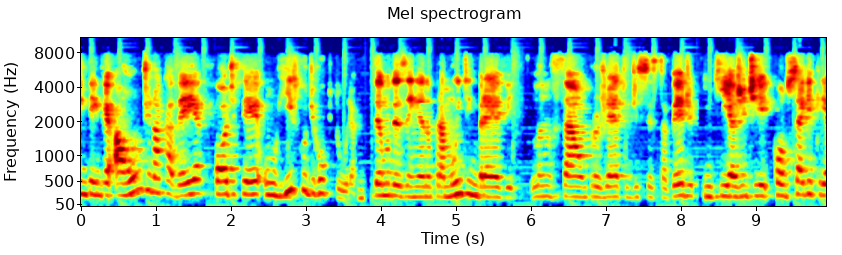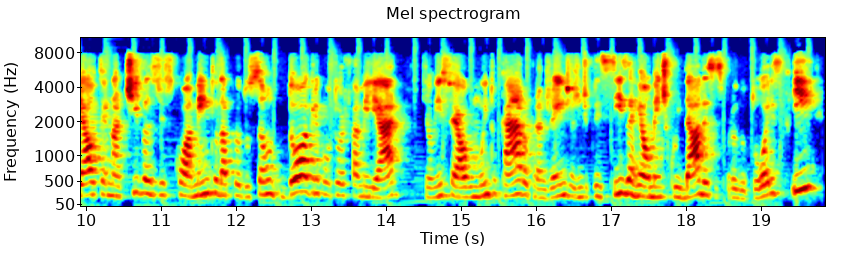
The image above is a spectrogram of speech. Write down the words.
entender aonde na cadeia pode ter um risco de ruptura. Estamos desenhando para muito em breve lançar um projeto de cesta verde em que a gente consegue criar alternativas de escoamento da produção do agricultor familiar então, isso é algo muito caro para a gente, a gente precisa realmente cuidar desses produtores. E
